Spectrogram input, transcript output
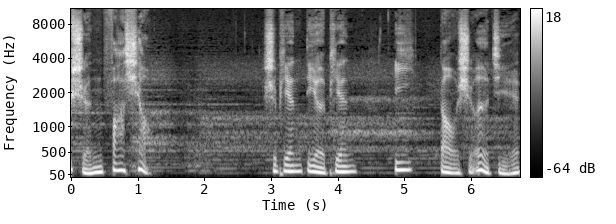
神发笑，诗篇第二篇一到十二节。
